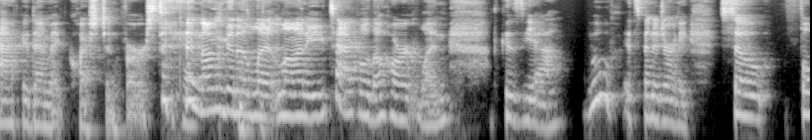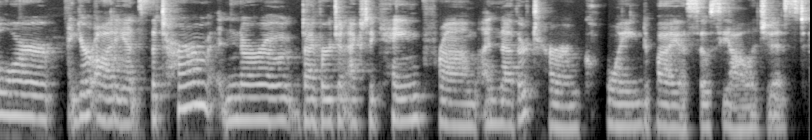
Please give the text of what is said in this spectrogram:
academic question first, okay. and I'm going to let Lonnie tackle the hard one because, yeah, woo, it's been a journey. So, for your audience, the term neurodivergent actually came from another term coined by a sociologist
